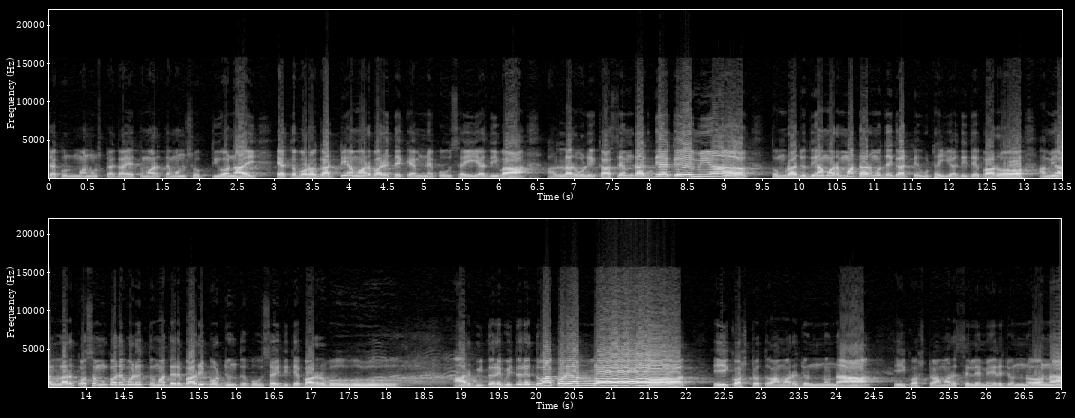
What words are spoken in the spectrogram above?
চাকুন মানুষটা গায়ে, তোমার তেমন শক্তিও নাই। এত বড় গাঠটি আমার বাড়িতে কেমনে পৌঁছাইয়া দিবা? আল্লাহর বলি কাসেম ডাক দিয়া, কে মিয়া? তোমরা যদি আমার মাথার মধ্যে গাঠটি উঠাইয়া দিতে পারো, আমি আল্লাহর কসম করে বলে তোমাদের বাড়ি পর্যন্ত পৌঁছাই দিতে পারব। আর ভিতরে ভিতরে দোয়া করে আল্লাহ, এই কষ্ট তো আমার জন্য না এই কষ্ট আমার ছেলে মেয়ের জন্য না।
